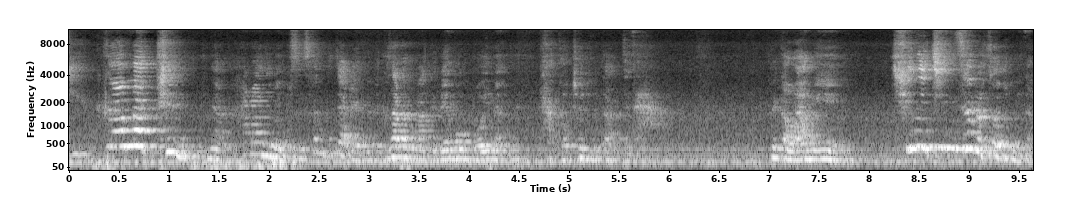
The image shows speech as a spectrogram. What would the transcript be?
기가 막힌 그냥 하나님의 무슨 선지자가 있는데 그 사람들한테 내 몸 보이면 다 고쳐준다. 그러니까 왕이 친히 친서를 써줍니다.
